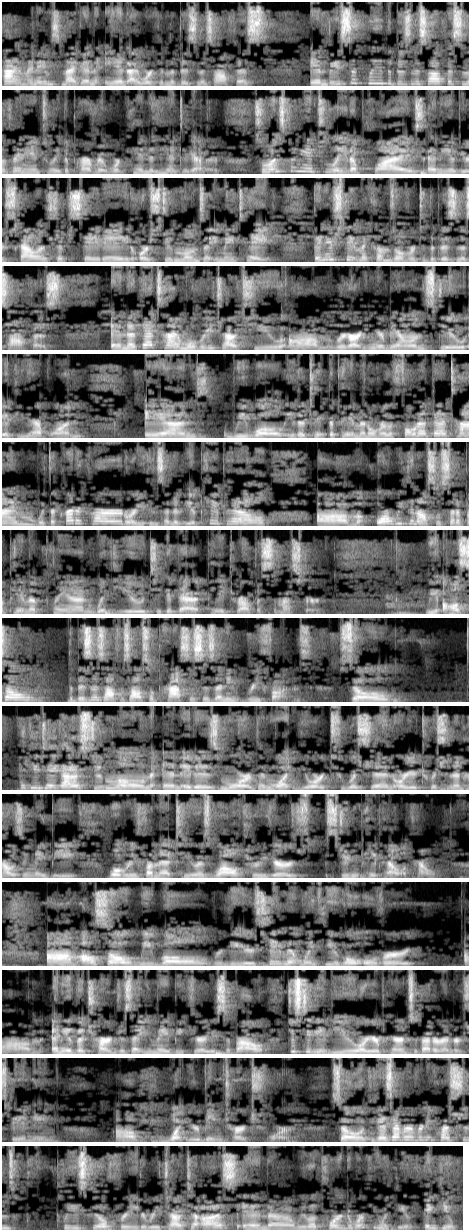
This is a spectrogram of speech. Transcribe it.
Hi, my name's Megan and I work in the business office. And basically the business office and the financial aid department work hand in hand together. So once financial aid applies any of your scholarship, state aid, or student loans that you may take, then your statement comes over to the business office. And at that time, we'll reach out to you um, regarding your balance due, if you have one. And we will either take the payment over the phone at that time with a credit card, or you can send it via PayPal, um, or we can also set up a payment plan with you to get that paid throughout the semester. We also, the business office also processes any refunds. So if you take out a student loan and it is more than what your tuition or your tuition and housing may be, we'll refund that to you as well through your student PayPal account. Um, also, we will review your statement with you, go over um, any of the charges that you may be curious about, just to give you or your parents a better understanding of what you're being charged for. So if you guys ever have any questions, please feel free to reach out to us and uh, we look forward to working with you. Thank you.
